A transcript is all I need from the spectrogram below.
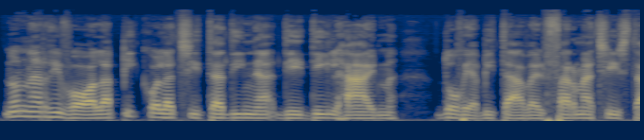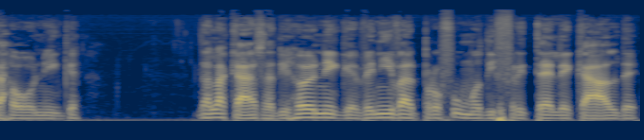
non arrivò alla piccola cittadina di Dilheim, dove abitava il farmacista Honig. Dalla casa di Hönig veniva il profumo di frittelle calde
